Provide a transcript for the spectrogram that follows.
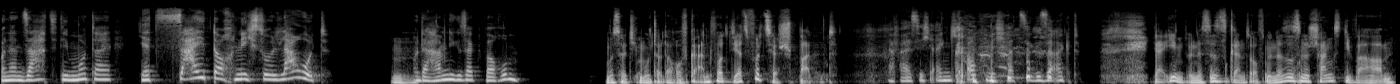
Und dann sagte die Mutter, jetzt seid doch nicht so laut. Mhm. Und da haben die gesagt, warum? Was hat die Mutter darauf geantwortet? Jetzt wird's ja spannend. Da weiß ich eigentlich auch nicht, hat sie gesagt. ja, eben. Und das ist ganz oft. Und das ist eine Chance, die wir haben.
